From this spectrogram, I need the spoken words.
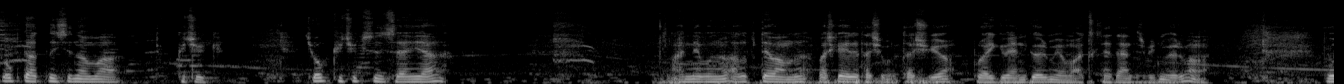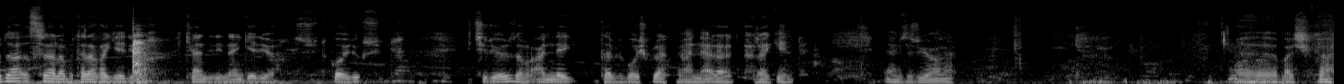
Çok tatlısın ama çok küçük. Çok küçüksün sen ya. Anne bunu alıp devamlı başka yere taşı taşıyor. Burayı güvenli görmüyor mu artık nedendir bilmiyorum ama. Bu da ısrarla bu tarafa geliyor. Kendiliğinden geliyor. Süt koyduk, süt içiriyoruz ama anne tabii boş bırakmıyor. Anne ara, ara gelip emziriyor onu. Ee, başka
